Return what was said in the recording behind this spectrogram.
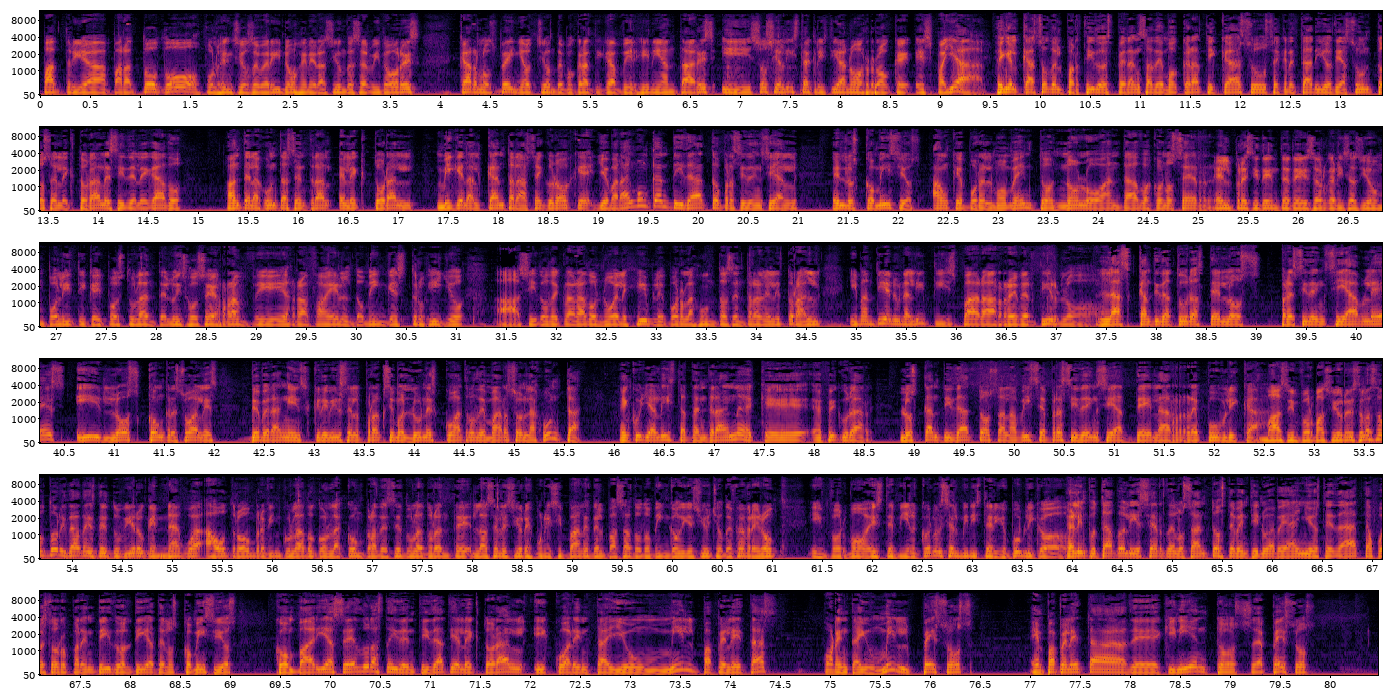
Patria para Todo, Fulgencio Severino, Generación de Servidores, Carlos Peña, Opción Democrática, Virginia Antares y Socialista Cristiano Roque Espaillá. En el caso del Partido Esperanza Democrática, su secretario de Asuntos Electorales y delegado ante la Junta Central Electoral, Miguel Alcántara aseguró que llevarán un candidato presidencial en los comicios, aunque por el momento no lo han dado a conocer. El presidente de esa organización política y postulante, Luis José Ramfi Rafael Domínguez Trujillo, ha sido declarado no elegible por la Junta Central Electoral y mantiene una litis para revertirlo. Las candidaturas de los presidenciables y los congresuales deberán inscribirse el próximo lunes 4 de marzo en la Junta, en cuya lista tendrán que figurar los candidatos a la vicepresidencia de la República. Más informaciones. Las autoridades detuvieron en Nagua a otro hombre vinculado con la compra de cédula durante las elecciones municipales del pasado domingo 18 de febrero, informó este miércoles el Ministerio Público. El imputado Eliezer de los Santos, de 29 años de edad, fue sorprendido el día de los comicios con varias cédulas de identidad electoral y 41 mil papeletas, 41 mil pesos en papeleta de 500 pesos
